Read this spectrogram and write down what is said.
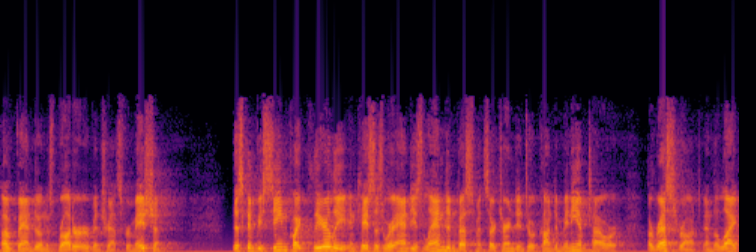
of Bandung's broader urban transformation. This can be seen quite clearly in cases where Andy's land investments are turned into a condominium tower, a restaurant, and the like.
